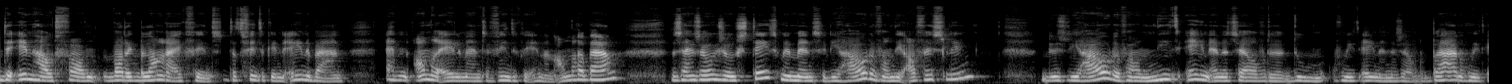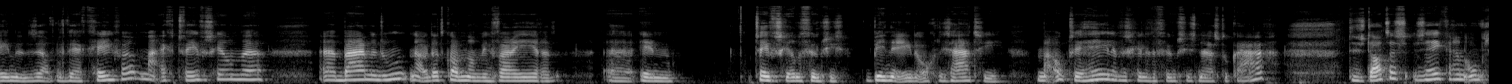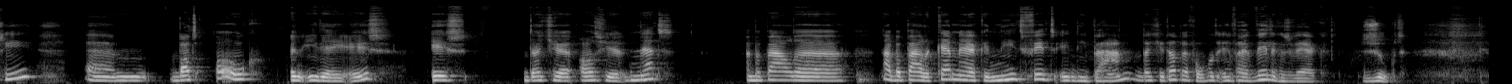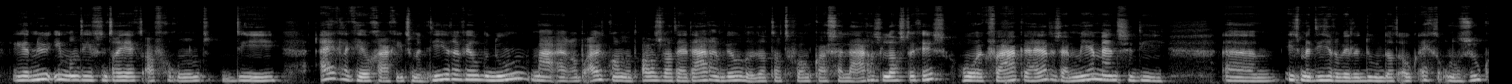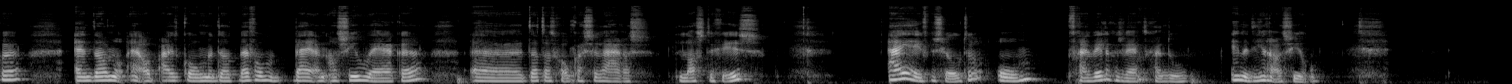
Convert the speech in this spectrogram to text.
de inhoud van wat ik belangrijk vind, dat vind ik in de ene baan. En andere elementen vind ik weer in een andere baan. Er zijn sowieso steeds meer mensen die houden van die afwisseling. Dus die houden van niet één en hetzelfde doen, of niet één en dezelfde baan, of niet één en dezelfde werkgever, maar echt twee verschillende uh, banen doen. Nou, dat kan dan weer variëren uh, in twee verschillende functies binnen één organisatie, maar ook twee hele verschillende functies naast elkaar. Dus dat is zeker een optie. Um, wat ook een idee is, is dat je als je net een bepaalde, nou, bepaalde kenmerken niet vindt in die baan, dat je dat bijvoorbeeld in vrijwilligerswerk zoekt. Ik heb nu iemand die heeft een traject afgerond die eigenlijk heel graag iets met dieren wilde doen, maar erop uitkwam dat alles wat hij daarin wilde, dat dat gewoon qua salaris lastig is. Hoor ik vaker. Hè? Er zijn meer mensen die um, iets met dieren willen doen, dat ook echt onderzoeken. En dan erop uitkomen dat bijvoorbeeld bij een asielwerker, uh, dat dat gewoon qua salaris lastig is. Hij heeft besloten om vrijwilligerswerk te gaan doen in het dierenasiel.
